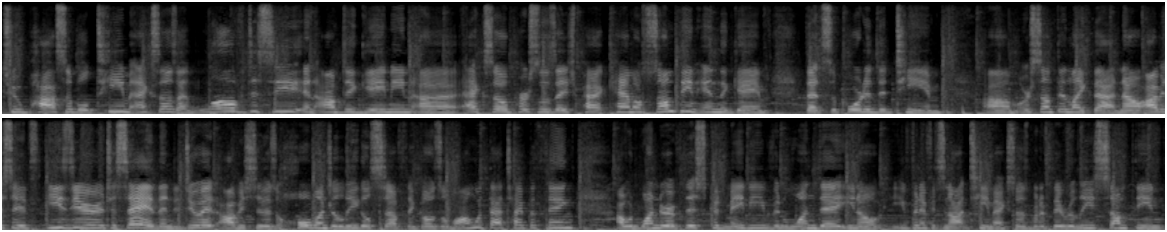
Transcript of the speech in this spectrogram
to possible team exos. I'd love to see an Optic Gaming uh, exo personalization pack camo, something in the game that supported the team um, or something like that. Now, obviously, it's easier to say than to do it. Obviously, there's a whole bunch of legal stuff that goes along with that type of thing. I would wonder if this could maybe even one day, you know, even if it's not Team Exos, but if they release something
